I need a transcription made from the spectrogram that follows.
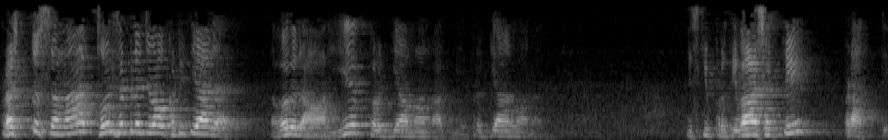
प्रश्न समाप्त होने से पहले जवाब खटित आ जाए। ये प्रज्ञामान आदमी प्रज्ञानवान आदमी। इसकी प्रतिभा शक्ति प्राप्त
